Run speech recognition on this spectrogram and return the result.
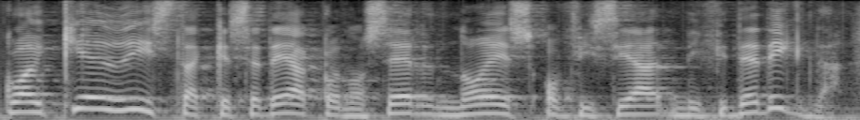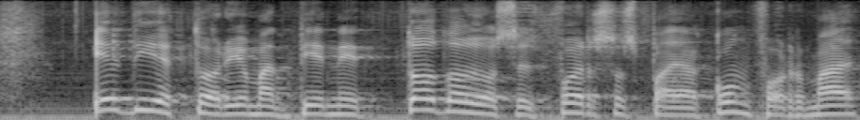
Cualquier lista que se dé a conocer no es oficial ni fidedigna. El directorio mantiene todos los esfuerzos para conformar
